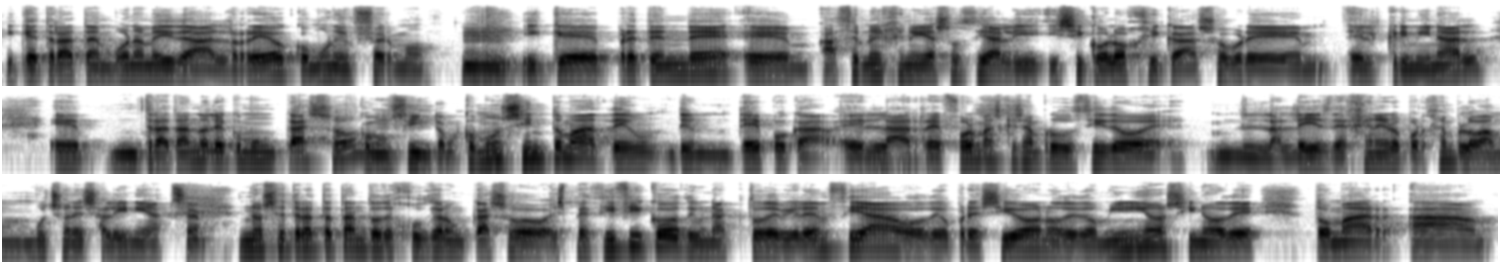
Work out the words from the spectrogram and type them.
y que trata en buena medida al reo como un enfermo mm. y que pretende eh, hacer una ingeniería social y, psicológica sobre el criminal, eh, tratándole como un caso. Como un síntoma. Como un síntoma de, de, época. Eh, las reformas que se han producido, las leyes de género, por ejemplo, van mucho en esa línea no se trata tanto de juzgar un caso específico, de un acto de violencia o de opresión o de dominio, sino de tomar a,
